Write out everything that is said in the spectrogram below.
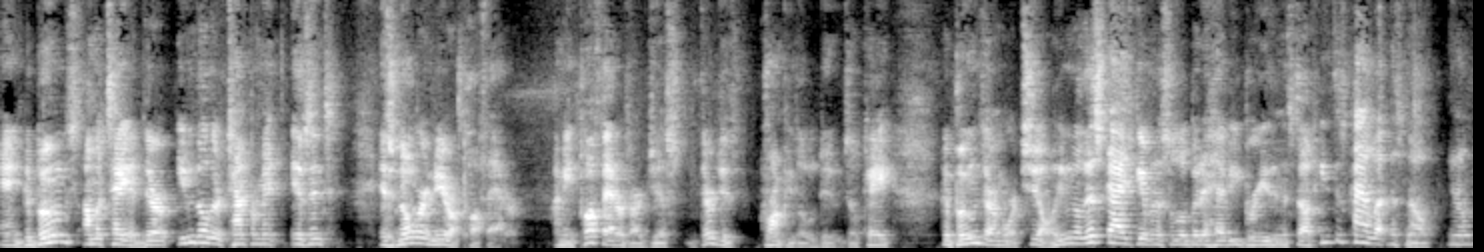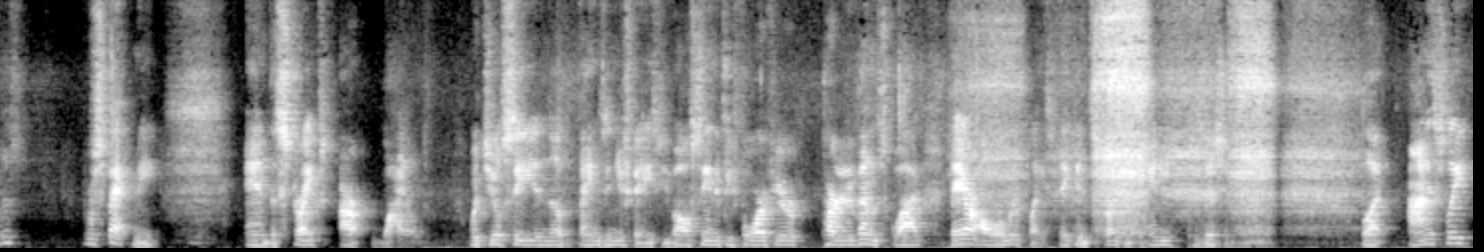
And gaboons, I'm gonna tell you, they're even though their temperament isn't is nowhere near a puff adder. I mean, puff adders are just they're just grumpy little dudes. Okay, gaboons are more chill. Even though this guy's giving us a little bit of heavy breathing and stuff, he's just kind of letting us know, you know, just respect me. And the strikes are wild, which you'll see in the fangs in your face. You've all seen it before if you're part of the Venom Squad. They are all over the place. They can strike in any position. But honestly,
